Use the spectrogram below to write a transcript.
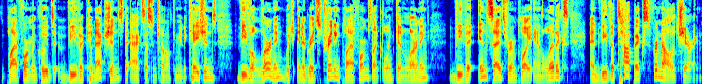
The platform includes Viva Connections to access internal communications, Viva Learning, which integrates training platforms like LinkedIn Learning, Viva Insights for employee analytics, and Viva Topics for knowledge sharing.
